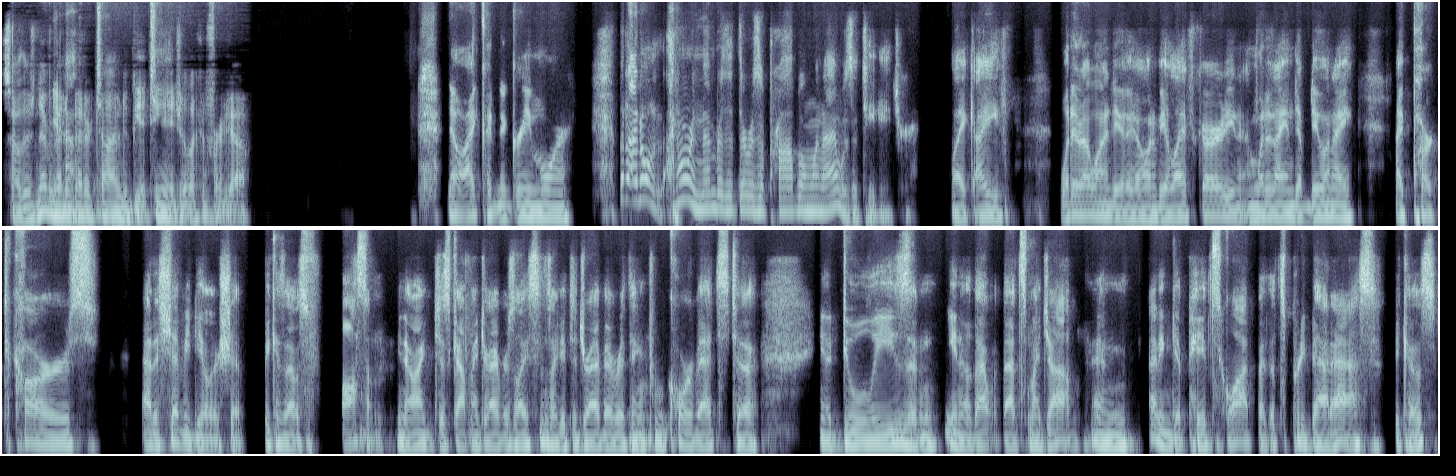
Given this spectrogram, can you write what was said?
So there's never been a better time to be a teenager looking for a job. No, I couldn't agree more. But I don't I don't remember that there was a problem when I was a teenager. Like I what did I want to do? I want to be a lifeguard. And what did I end up doing? I I parked cars at a Chevy dealership because I was awesome. You know, I just got my driver's license. I get to drive everything from Corvettes to, you know, dualies, and you know that that's my job. And I didn't get paid squat, but that's pretty badass because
